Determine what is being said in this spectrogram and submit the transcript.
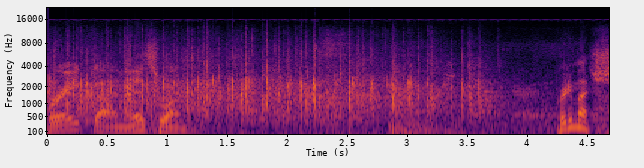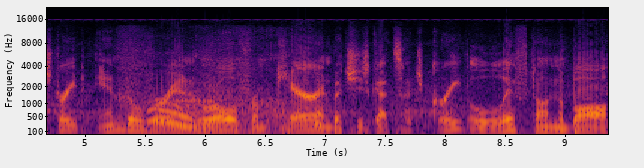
break on this one pretty much straight end over end roll from Karen, but she's got such great lift on the ball.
